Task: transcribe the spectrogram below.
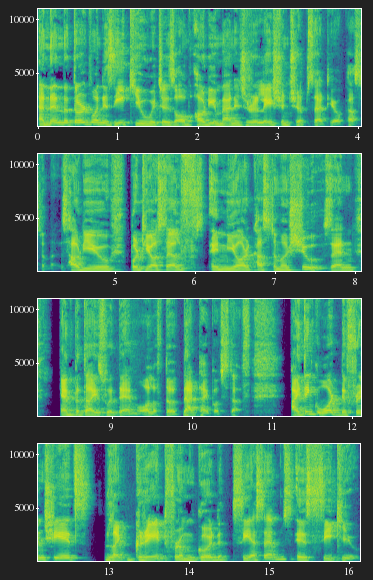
And then the third one is EQ, which is how do you manage relationships at your customers? How do you put yourself in your customer's shoes and empathize with them? All of the, that type of stuff. I think what differentiates like great from good CSMs is CQ.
